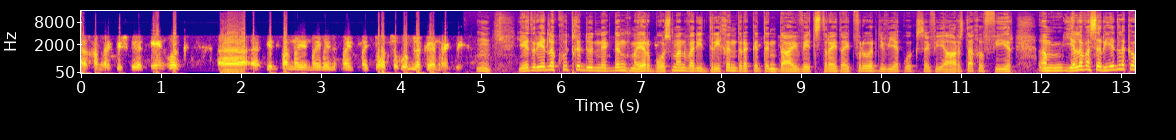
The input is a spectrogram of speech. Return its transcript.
uh gaan rugby speel het en ook uh een van my my my my, my trotse oomblikke in rugby. Hmm. Jy het redelik goed gedoen. Ek dink Meyer Bosman wat die 3 gedruk het in daai wedstryd, hy het vroeër die week ook sy verjaarsdag gevier. Um julle was 'n redelike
